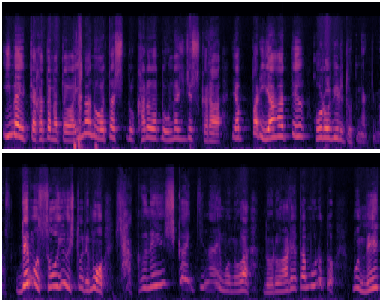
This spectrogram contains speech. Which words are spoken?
今言った方々は今の私と体と同じですからやっぱりやがて滅びる時が来ます。でもそういう人でも100年しか生きないものは呪われたものともうめっ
